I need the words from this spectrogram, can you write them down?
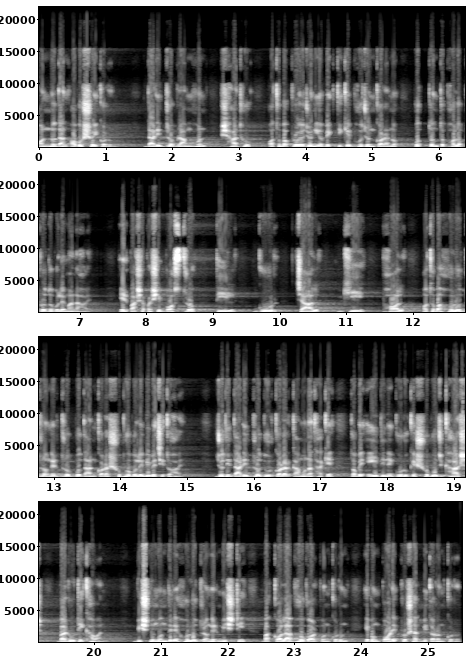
অন্নদান অবশ্যই করুন। দারিদ্র ব্রাহ্মণ, সাধু অথবা প্রয়োজনীয় ব্যক্তিকে ভোজন করানো অত্যন্ত ফলপ্রদ বলে মানা হয়। এর পাশাপাশি বস্ত্র, তিল, গুড়, চাল, ঘি, ফল অথবা হলুদ রঙের দ্রব্য দান করা শুভ বলে বিবেচিত হয়। যদি দারিদ্র দূর করার কামনা থাকে, তবে এই দিনে গরুকে সবুজ ঘাস বা রুটি খাওয়ান। বিষ্ণু মন্দিরে হলুদ রঙের মিষ্টি বা কলা ভোগ অর্পণ করুন এবং পরে প্রসাদ বিতরণ করুন।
